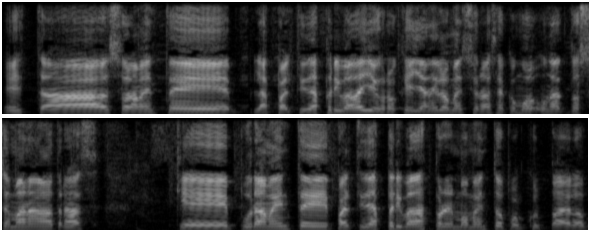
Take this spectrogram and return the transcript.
Está solamente las partidas privadas, yo creo que ya ni lo mencionó hace como unas dos semanas atrás, que puramente partidas privadas por el momento por culpa de los,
